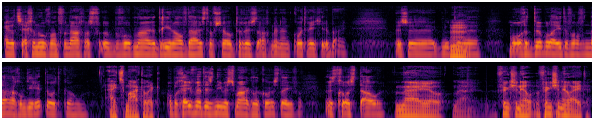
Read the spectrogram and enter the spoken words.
En dat zegt genoeg, want vandaag was bijvoorbeeld maar 3.500 of zo op de rustdag met een kort ritje erbij. Dus ik moet mm. uh, morgen dubbel eten van vandaag om die rit door te komen. Eet smakelijk. Op een gegeven moment is het niet meer smakelijk hoor, Stefan. Dan is het gewoon stouwen. Nee joh, nee. Functioneel, functioneel eten.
